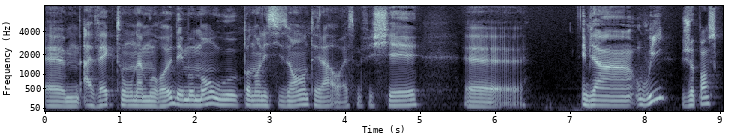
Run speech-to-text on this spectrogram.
euh, avec ton amoureux, des moments où pendant les six ans, tu es là, ouais, ça me fait chier. Eh bien, oui, je pense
